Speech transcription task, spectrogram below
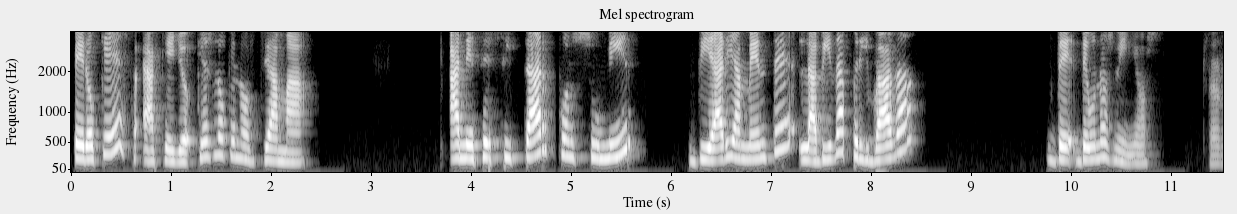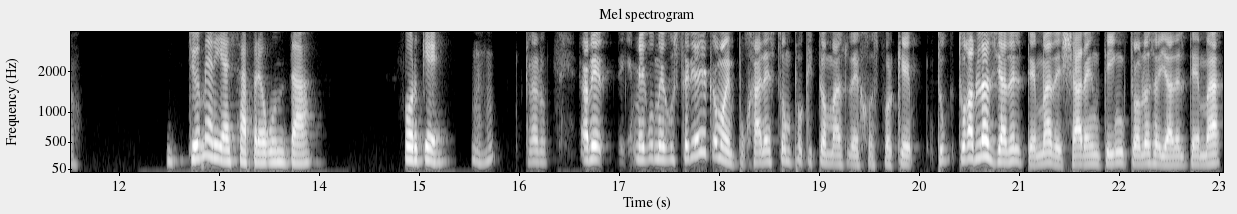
Pero ¿qué es aquello? ¿Qué es lo que nos llama a necesitar consumir diariamente la vida privada de, unos niños? Claro. Yo me haría esa pregunta. ¿Por qué? Claro. A ver, me, gustaría como empujar esto un poquito más lejos, porque tú, hablas ya del tema de sharenting, tú hablas ya del tema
